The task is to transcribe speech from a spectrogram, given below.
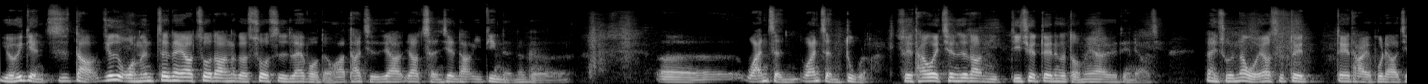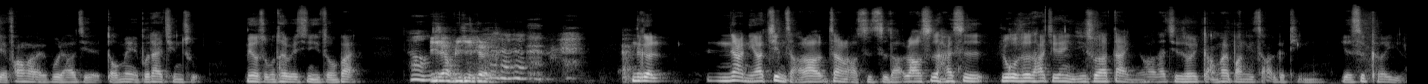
有一点知道，就是我们真的要做到那个硕士 level 的话，它其实要要呈现到一定的那个呃完整完整度了，所以它会牵涉到你的确对那个 domain 要有点了解。那你说，那我要是对 data 也不了解，方法也不了解，domain 也不太清楚，没有什么特别信息怎么办？好毕业毕业，那个，那你要尽早让让老师知道。老师还是如果说他今天已经说要带你的话，他其实会赶快帮你找一个题目，也是可以的。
